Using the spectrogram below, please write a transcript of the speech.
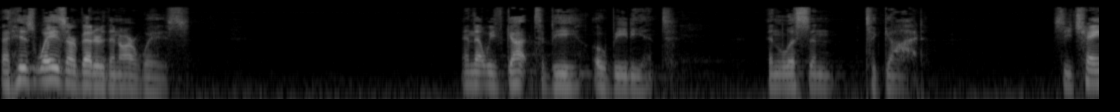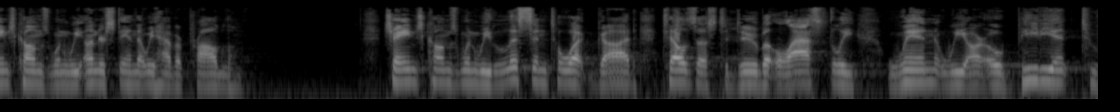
that His ways are better than our ways, and that we've got to be obedient and listen to God. See, change comes when we understand that we have a problem. Change comes when we listen to what God tells us to do. But lastly, when we are obedient to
